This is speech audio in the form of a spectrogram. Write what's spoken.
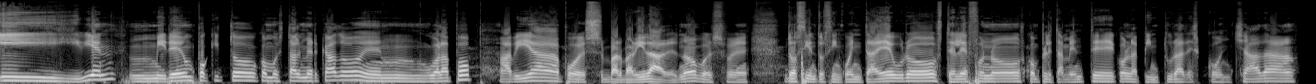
Y bien, miré un poquito cómo está el mercado en Wallapop. Había pues barbaridades, ¿no? Pues 250 eh, euros, teléfonos completamente con la pintura desconchada.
